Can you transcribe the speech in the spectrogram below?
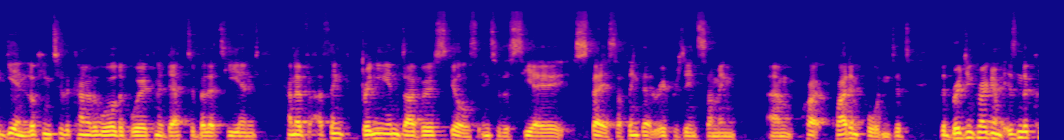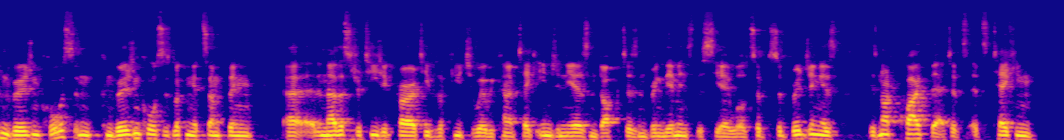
again, looking to the kind of the world of work and adaptability, and kind of I think bringing in diverse skills into the CA space, I think that represents something um, quite quite important. It's the bridging program isn't a conversion course, and conversion course is looking at something uh, another strategic priority for the future where we kind of take engineers and doctors and bring them into the CA world. So, so bridging is is not quite that. It's it's taking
